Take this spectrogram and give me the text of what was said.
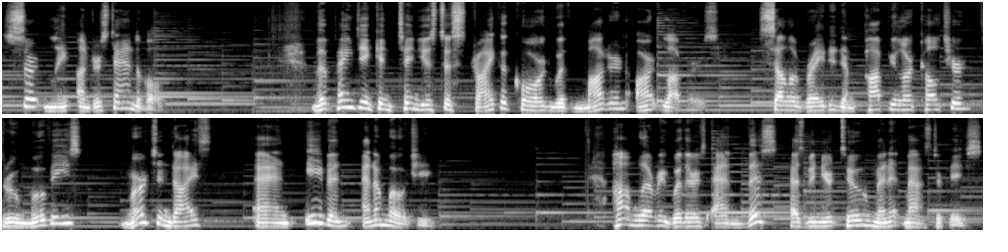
certainly understandable. The painting continues to strike a chord with modern art lovers, celebrated in popular culture through movies, merchandise, and even an emoji. I'm Larry Withers, and this has been your two-minute masterpiece.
